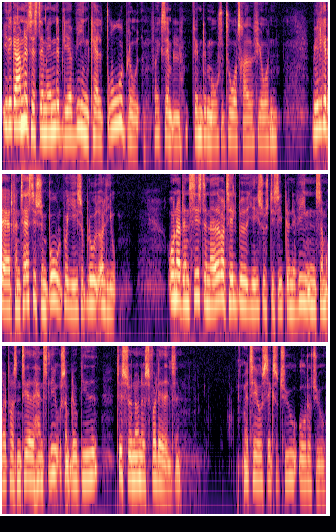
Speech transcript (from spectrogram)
I det gamle testamente bliver vin kaldt drueblod, for eksempel 5. Mose 32:14 hvilket er et fantastisk symbol på Jesu blod og liv. Under den sidste nadver tilbød Jesus disciplene vinen, som repræsenterede hans liv, som blev givet til søndernes forladelse. Matthæus 26, 28.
